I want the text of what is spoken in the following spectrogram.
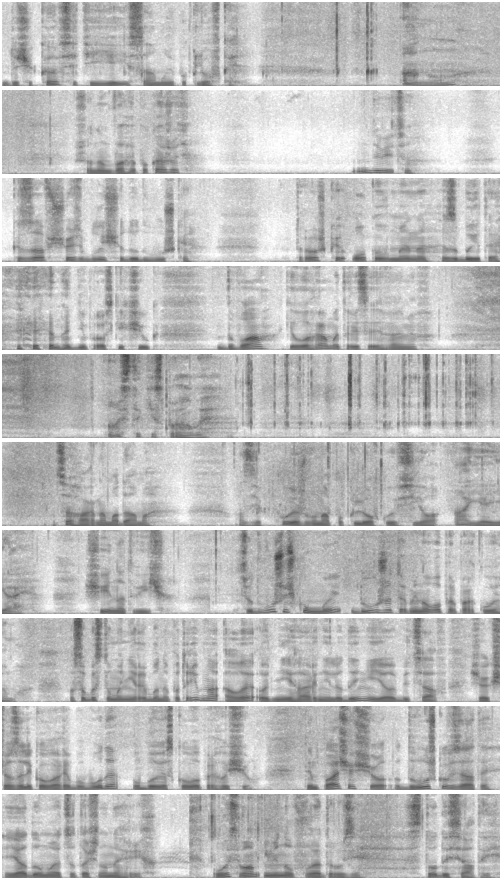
Дочекався тієї самої покльовки. А ну, що нам ваги покажуть? Дивіться, казав щось ближче до двушки. Трошки око в мене збите на дніпровських щук. 2 кілограми 30 грамів. Ось такі справи. Це гарна мадама. А з якою ж вона покльовкою сіла? Ай-яй-яй. Ще й на твіч. Цю двушечку ми дуже терміново припаркуємо. Особисто мені риба не потрібна, але одній гарній людині я обіцяв, що якщо залікова риба буде, обов'язково пригощу. Тим паче, що двушку взяти, я думаю, це точно не гріх. Ось вам і мінофлет, друзі. 110-й.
